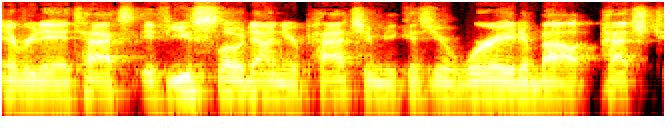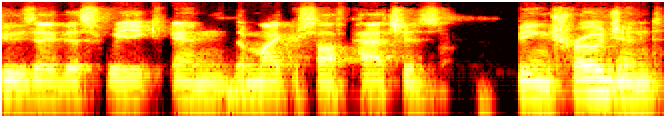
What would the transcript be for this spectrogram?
everyday attacks. If you slow down your patching because you're worried about patch tuesday this week and the microsoft patches being trojaned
